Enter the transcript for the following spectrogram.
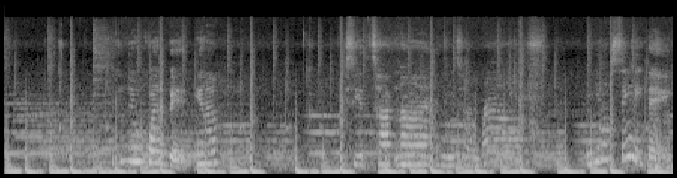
you can do quite a bit, you know? Get the top knot and then you turn around and you don't see anything.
